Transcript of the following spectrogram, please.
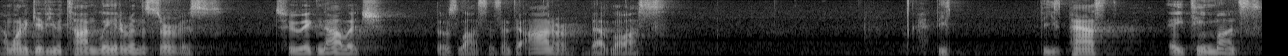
I want to give you a time later in the service to acknowledge those losses and to honor that loss. These, these past 18 months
